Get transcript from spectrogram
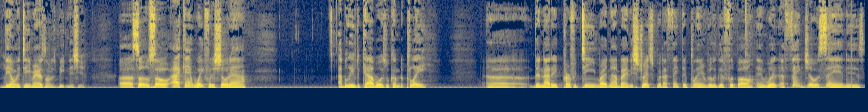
the only team Arizona's beating this year. Uh, so so I can't wait for the showdown. I believe the Cowboys will come to play. Uh, they're not a perfect team right now by any stretch, but I think they're playing really good football. And what I think Joe is saying is,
